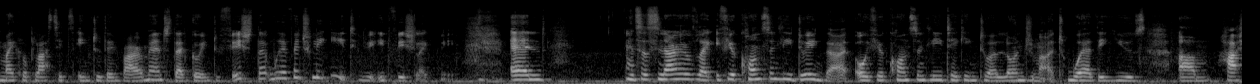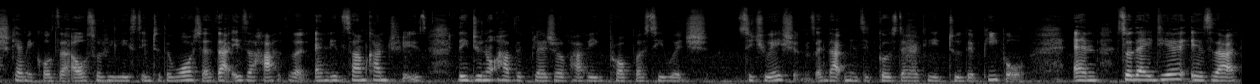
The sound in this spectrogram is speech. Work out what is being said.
microplastics into the environment that go into fish that we eventually eat if you eat fish like me, and it's a scenario of like if you're constantly doing that or if you're constantly taking to a laundromat where they use um, harsh chemicals that are also released into the water that is a hazard and in some countries they do not have the pleasure of having proper sewage situations and that means it goes directly to the people. And so the idea is that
